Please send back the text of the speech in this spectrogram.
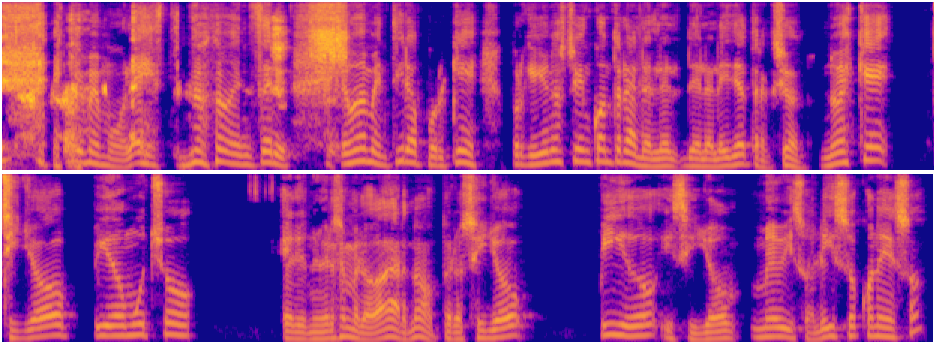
es que me molesta, no, en serio, es una mentira, ¿por qué? Porque yo no estoy en contra de la, ley de atracción. No es que si yo pido mucho, el universo me lo va a dar, no, pero si yo pido y si yo me visualizo con eso,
